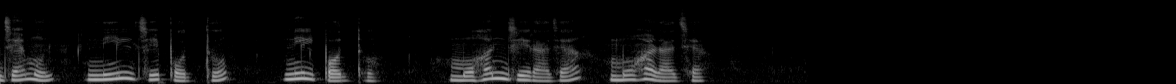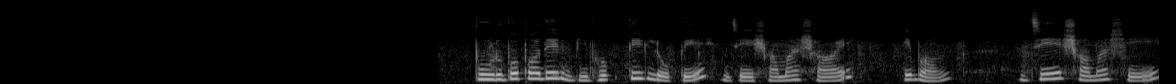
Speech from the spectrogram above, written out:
যেমন, নীল যে পদ্ম নীল পদ্ম মহান যে রাজা, মহারাজা। পূর্বপদের বিভক্তির লোপে যে সমাস হয় এবং যে সমাসে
